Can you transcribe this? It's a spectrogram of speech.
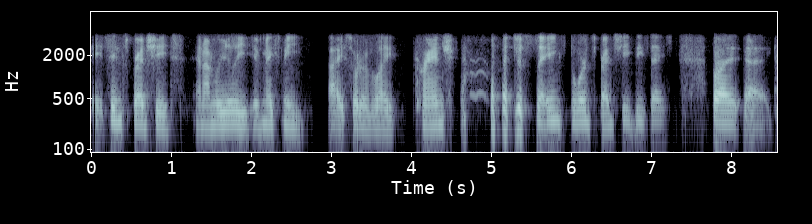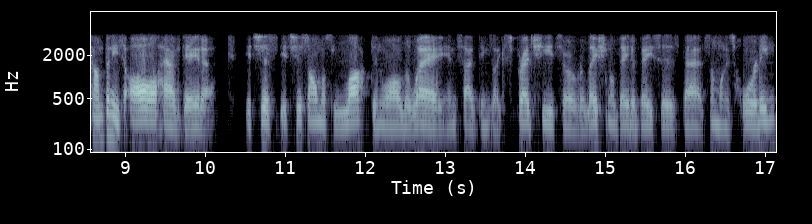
it's in spreadsheets and i'm really it makes me i sort of like cringe just saying the word spreadsheet these days. But uh, companies all have data. It's just it's just almost locked and walled away inside things like spreadsheets or relational databases that someone is hoarding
